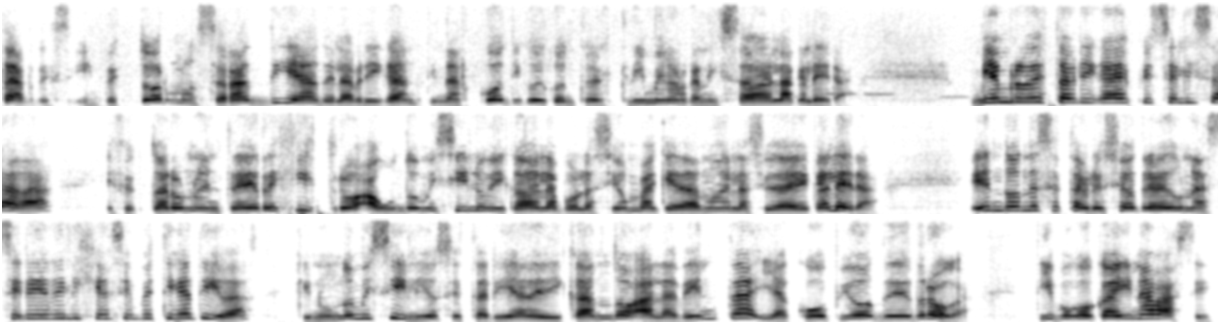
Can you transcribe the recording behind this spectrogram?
tardes, inspector Monserrat Díaz de la Brigada Antinarcótico y contra el Crimen Organizado de La Calera. Miembros de esta brigada especializada efectuaron una entrega de registro a un domicilio ubicado en la población Baquedano de la ciudad de Calera, en donde se estableció a través de una serie de diligencias investigativas que en un domicilio se estaría dedicando a la venta y acopio de droga, tipo cocaína base.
